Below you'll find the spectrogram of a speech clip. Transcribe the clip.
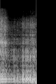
Mm-hmm.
